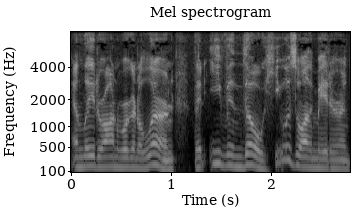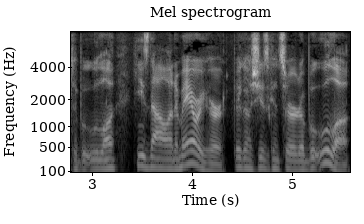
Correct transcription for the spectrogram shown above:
And later on, we're going to learn that even though he was the one that made her into be'ula, he's not allowed to marry her because she's considered a be'ula.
